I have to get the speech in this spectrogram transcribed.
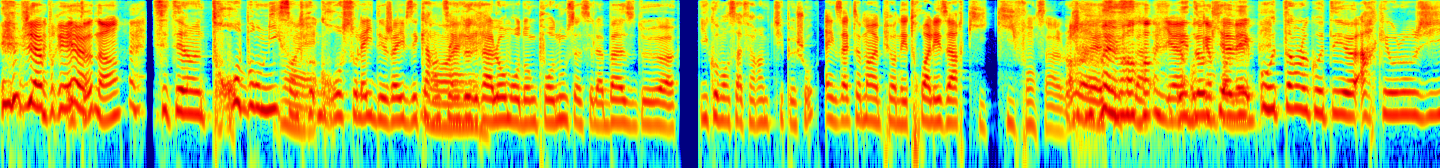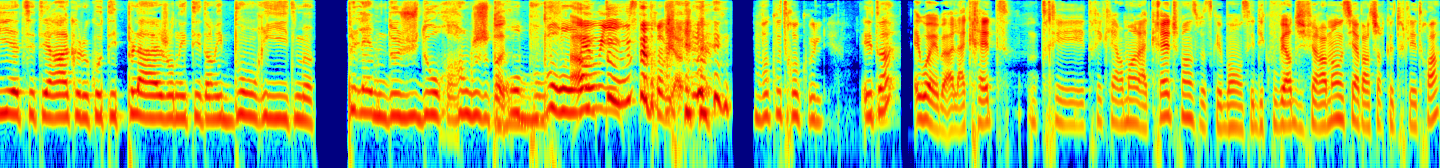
Et puis après, euh, Étonnant. C'était un trop bon mix Ouais. entre gros soleil déjà, il faisait 45 Ouais. degrés à l'ombre, donc pour nous ça c'est la base de... euh, il commence à faire un petit peu chaud. Exactement. Et puis on est trois lézards qui, qui font ça. Genre. Ouais, c'est Vraiment. ça. Et donc il y avait autant le côté euh, archéologie, etc., que le côté plage, on était dans les bons rythmes, pleine de jus d'orange, trop bouffe. bon Ah et oui. tout, c'était trop bien. Beaucoup trop cool. Et toi Et ouais, bah, la crête, très, très clairement la crête, je pense, parce que bon, on s'est découvert différemment aussi à partir que toutes les trois.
